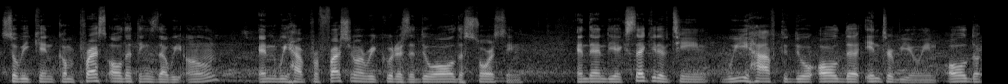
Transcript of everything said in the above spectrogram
so we can compress all the things that we own, and we have professional recruiters that do all the sourcing. And then the executive team, we have to do all the interviewing, all the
